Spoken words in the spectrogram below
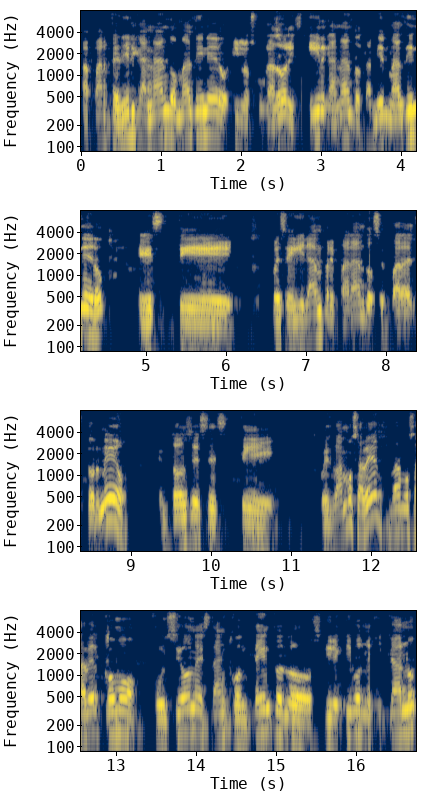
aparte de ir ganando más dinero y los jugadores ir ganando también más dinero, este, pues seguirán preparándose para el torneo. Entonces, este, pues vamos a ver, vamos a ver cómo funciona, están contentos los directivos mexicanos.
